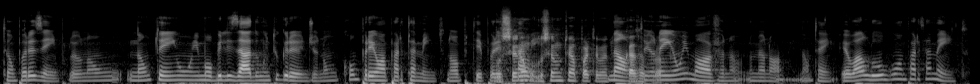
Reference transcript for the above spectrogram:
Então, por exemplo, eu não, não tenho um imobilizado muito grande. Eu não comprei um apartamento, não optei por você esse não, caminho. Você não tem um apartamento Não, casa não tenho própria. nenhum imóvel no, no, meu nome. Não tenho. Eu alugo um apartamento.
